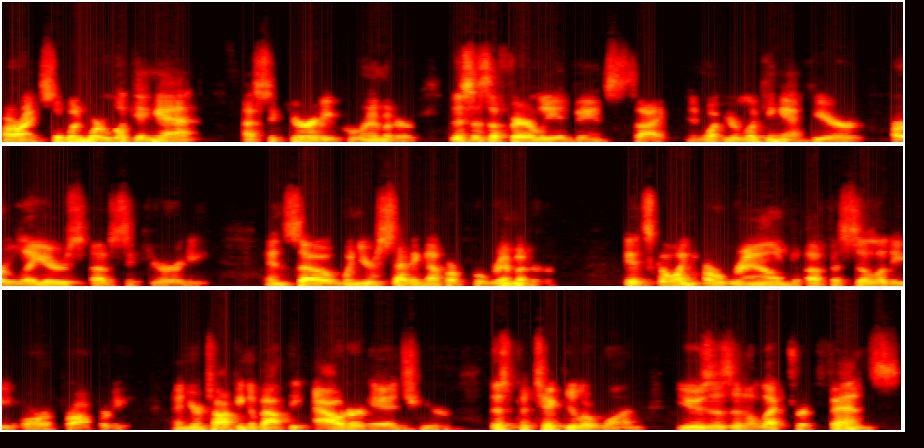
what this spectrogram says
All right, so when we're looking at a security perimeter. This is a fairly advanced site. And what you're looking at here are layers of security. And so when you're setting up a perimeter, it's going around a facility or a property. And you're talking about the outer edge here. This particular one uses an electric fence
